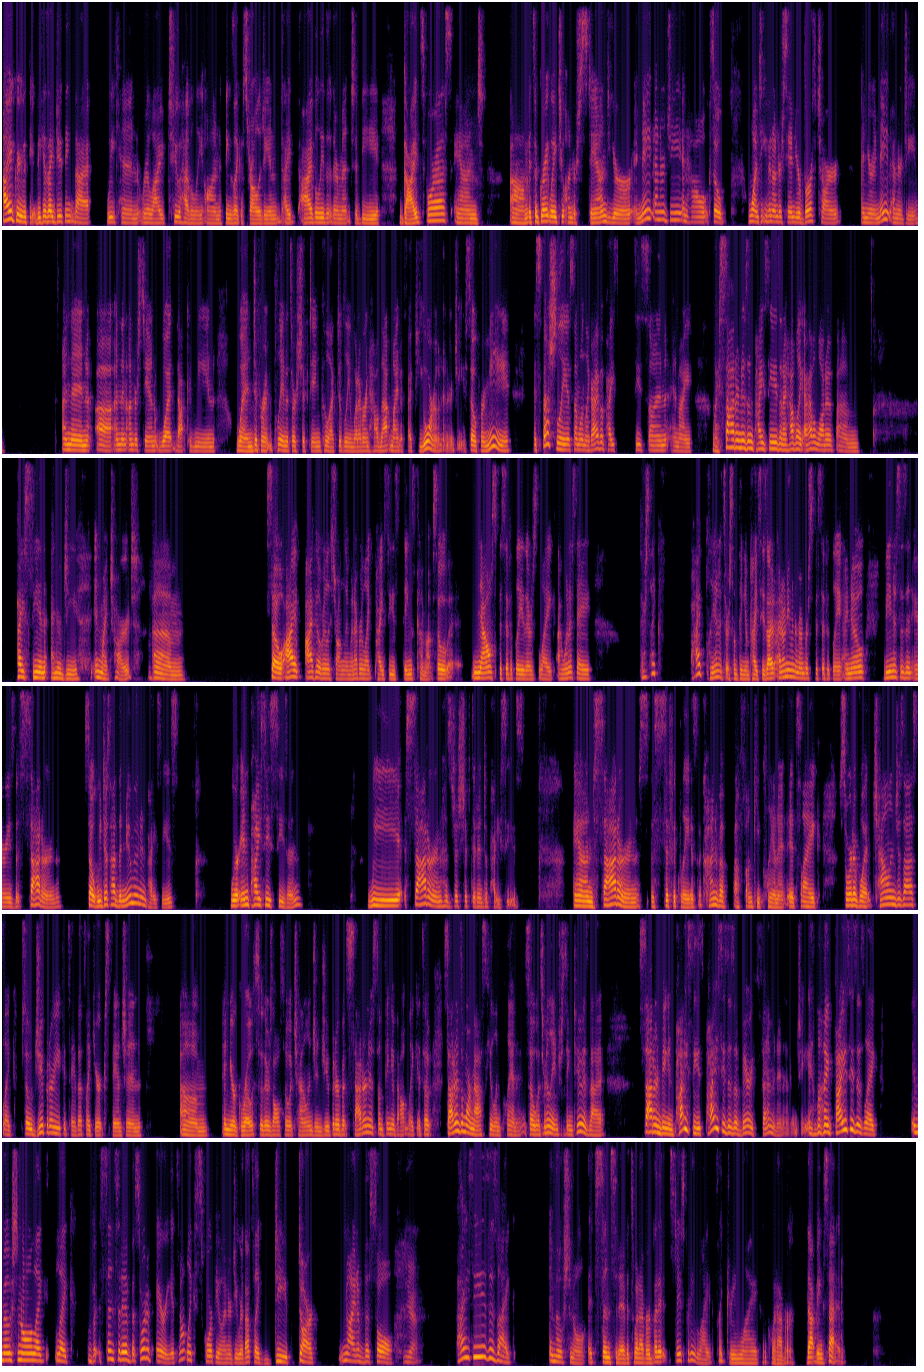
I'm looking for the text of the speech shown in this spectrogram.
I agree with you because I do think that we can rely too heavily on things like astrology. And I, I believe that they're meant to be guides for us. And um, it's a great way to understand your innate energy and how, so one, to even understand your birth chart and your innate energy. And then uh, and then understand what that could mean when different planets are shifting collectively and whatever and how that might affect your own energy. So for me especially as someone like i have a pisces sun and my my saturn is in pisces and i have like i have a lot of um piscean energy in my chart mm-hmm. um so i i feel really strongly whenever like pisces things come up so now specifically there's like i want to say there's like five planets or something in Pisces. I, I don't even remember specifically. I know Venus is in Aries, but Saturn. So we just had the new moon in Pisces. We're in Pisces season. We Saturn has just shifted into Pisces. And Saturn specifically is a kind of a, a funky planet. It's like sort of what challenges us. Like, so Jupiter, you could say that's like your expansion. Um, and your growth. So there's also a challenge in Jupiter, but Saturn is something about like it's a Saturn's a more masculine planet. So what's really mm-hmm. interesting too is that Saturn being in Pisces, Pisces is a very feminine energy. like Pisces is like emotional, like like but sensitive, but sort of airy. It's not like Scorpio energy where that's like deep, dark, night of the soul. Yeah. Pisces is like emotional, it's sensitive, it's whatever, but it stays pretty light. It's like dreamlike, like whatever. That being said,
